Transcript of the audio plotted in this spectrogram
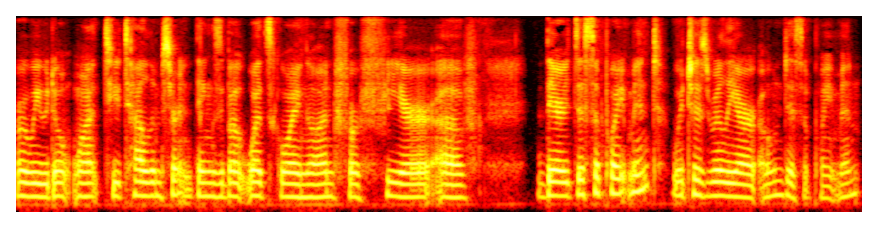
or we don't want to tell them certain things about what's going on for fear of their disappointment, which is really our own disappointment.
